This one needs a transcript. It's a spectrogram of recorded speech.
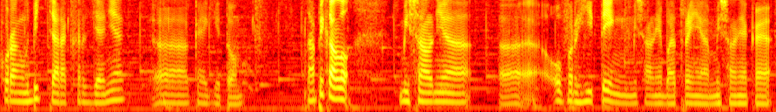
kurang lebih cara kerjanya eh, kayak gitu. Tapi kalau misalnya eh, overheating misalnya baterainya misalnya kayak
